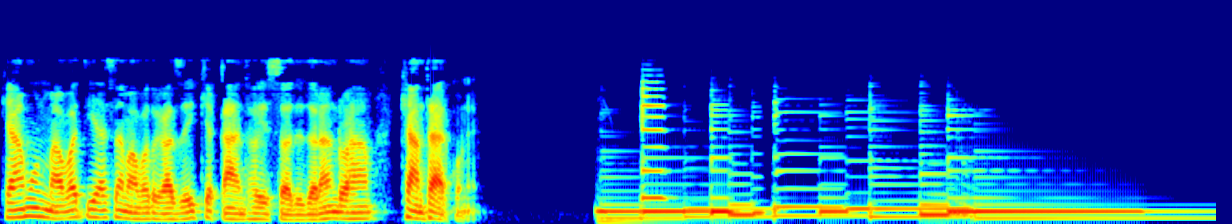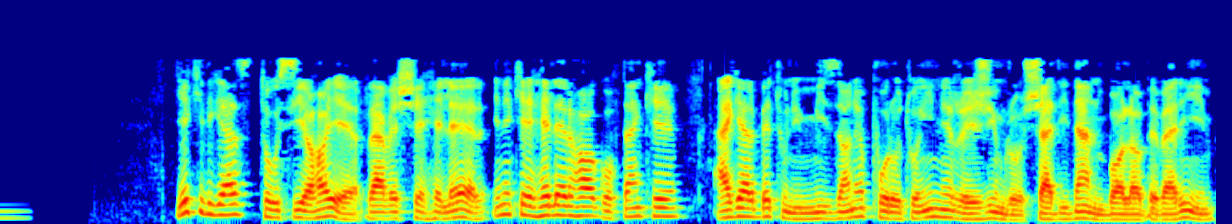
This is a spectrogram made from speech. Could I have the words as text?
که همون موادی هستن مواد غذایی که قندهای ساده دارن رو هم کمتر کنه. یکی دیگه از توصیه های روش هلر اینه که هلرها گفتن که اگر بتونیم میزان پروتئین رژیم رو شدیدن بالا ببریم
